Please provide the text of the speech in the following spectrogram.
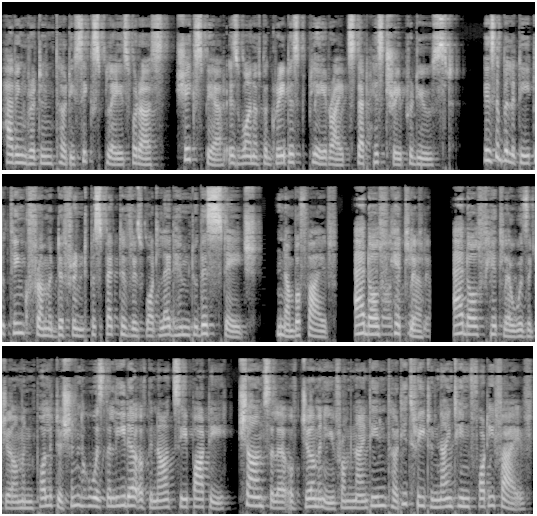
Having written 36 plays for us, Shakespeare is one of the greatest playwrights that history produced. His ability to think from a different perspective is what led him to this stage. Number 5. Adolf Hitler Adolf Hitler was a German politician who was the leader of the Nazi Party, Chancellor of Germany from 1933 to 1945.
